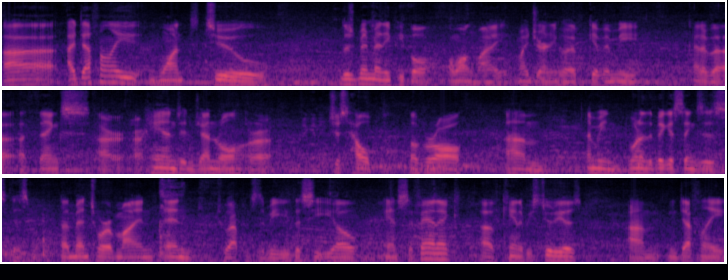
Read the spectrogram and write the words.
Uh, I definitely want to. There's been many people along my, my journey who have given me kind of a, a thanks or, or hand in general or just help overall. Um, I mean, one of the biggest things is, is a mentor of mine, and who happens to be the CEO, Anne Stefanyk of Kanopi Studios. Um, definitely,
